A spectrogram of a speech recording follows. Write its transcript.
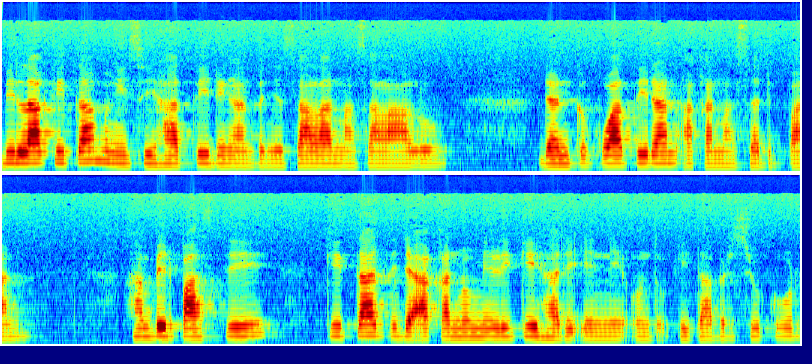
Bila kita mengisi hati dengan penyesalan masa lalu dan kekhawatiran akan masa depan, hampir pasti kita tidak akan memiliki hari ini untuk kita bersyukur.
